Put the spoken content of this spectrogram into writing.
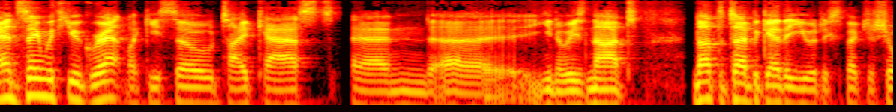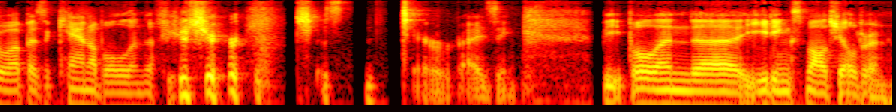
and same with Hugh Grant. Like he's so typecast, and uh, you know he's not not the type of guy that you would expect to show up as a cannibal in the future, just terrorizing people and uh, eating small children.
